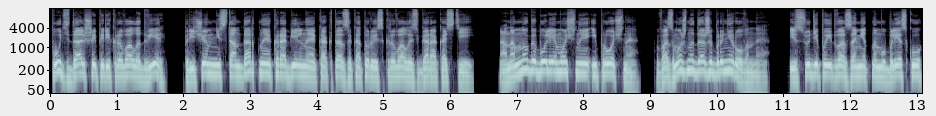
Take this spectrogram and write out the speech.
Путь дальше перекрывала дверь, причем не стандартная корабельная, как та, за которой скрывалась гора костей, а намного более мощная и прочная, возможно, даже бронированная. И, судя по едва заметному блеску,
